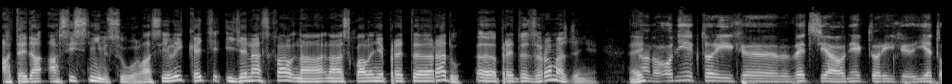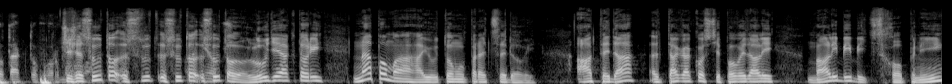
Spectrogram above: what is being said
a teda asi s ním súhlasili, keď ide na, schvál, na, na schválenie pred eh, radu, e, pred zhromaždenie. Hej? Áno, o niektorých e, veciach, o niektorých je to takto formulované. Čiže sú to, sú, sú, to, sú to ľudia, ktorí napomáhajú tomu predsedovi. A teda, tak ako ste povedali, mali by byť schopní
